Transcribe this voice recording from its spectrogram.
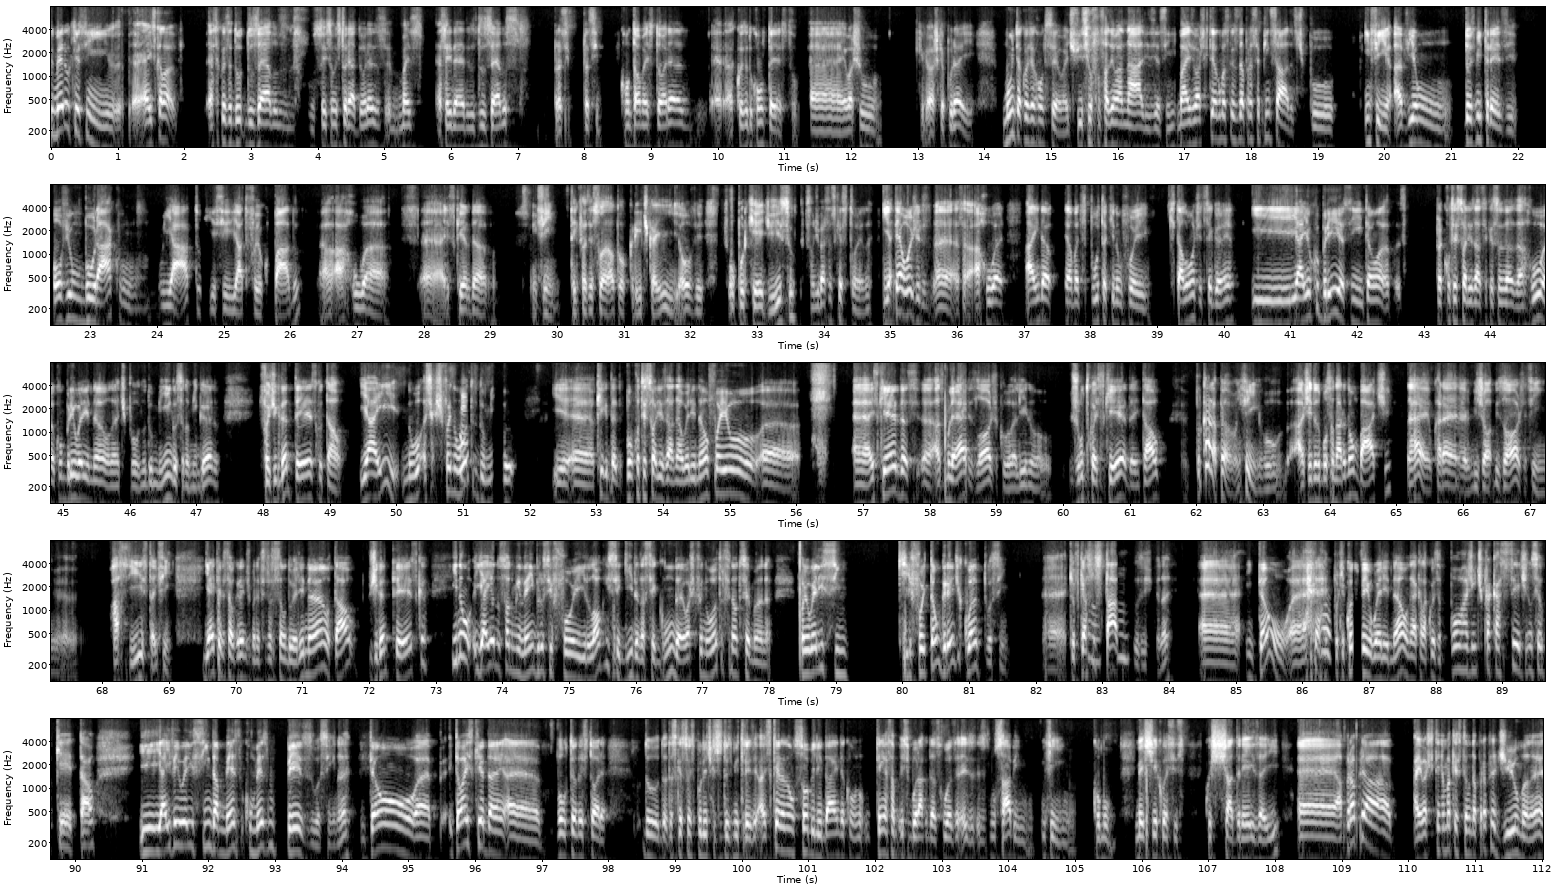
primeiro que assim, é isso que ela, essa coisa do, dos elos, não sei se são historiadoras, mas essa ideia dos elos para se, se contar uma história é a coisa do contexto. É, eu acho eu acho que é por aí. Muita coisa aconteceu. É difícil fazer uma análise assim, mas eu acho que tem algumas coisas que dá para ser pensadas. Tipo, enfim, havia um 2013 houve um buraco, um hiato, e esse hiato foi ocupado. A, a rua é, à esquerda enfim, tem que fazer sua autocrítica aí, ouve o porquê disso. São diversas questões, né? E até hoje é, a rua ainda é uma disputa que não foi, que está longe de ser ganha. E, aí eu cobri, assim, então, para contextualizar essa questão da, da rua, eu cobri o ele não, né? Tipo, no domingo, se eu não me engano, foi gigantesco e tal. E aí, no, acho que foi no outro domingo, e, é, que, contextualizar, né? O ele não foi o. Uh, é, a esquerda, as mulheres, lógico, ali no, junto com a esquerda e tal. Por cara, enfim, o, a agenda do Bolsonaro não bate, né? O cara é misógino, enfim, é, racista, enfim. E aí teve essa grande manifestação do ele não, tal, gigantesca. E, no, e aí eu só não me lembro se foi logo em seguida, na segunda, eu acho que foi no outro final de semana. Foi o ele sim, que foi tão grande quanto, assim. É, que eu fiquei assustado, inclusive, né? É, então, é, porque quando veio ele não, né, aquela coisa, porra, gente pra cacete, não sei o que tal. E, e aí veio ele sim da mesmo, com o mesmo peso, assim, né? Então, é, então a esquerda, é, voltando à história, do, das questões políticas de 2013. A esquerda não soube lidar ainda com. Tem essa, esse buraco das ruas, eles, eles, não sabem, enfim, como mexer com esses com esse xadrez aí. É, a própria. Aí eu acho que tem uma questão da própria Dilma, né?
